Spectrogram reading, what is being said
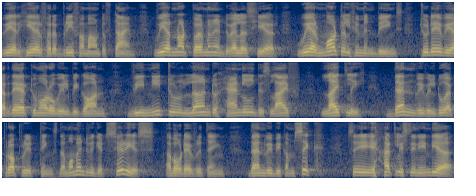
we are here for a brief amount of time. We are not permanent dwellers here, we are mortal human beings. Today we are there, tomorrow we'll be gone. We need to learn to handle this life lightly, then we will do appropriate things. The moment we get serious about everything, then we become sick. See, at least in India,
